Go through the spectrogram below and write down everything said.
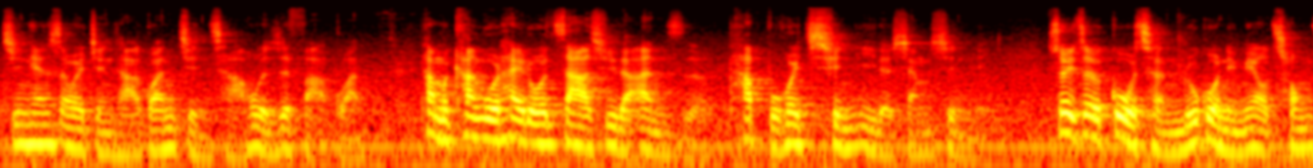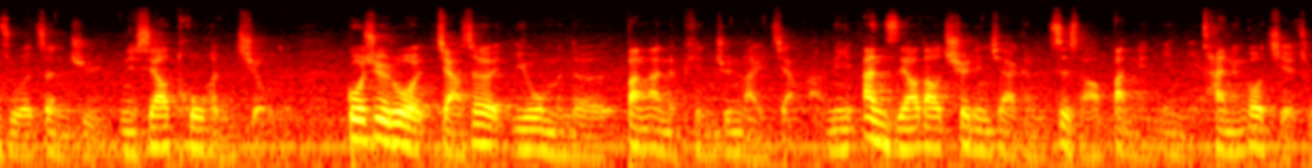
今天身为检察官、警察或者是法官，他们看过太多诈欺的案子了，他不会轻易的相信你。所以这个过程，如果你没有充足的证据，你是要拖很久的。过去如果假设以我们的办案的平均来讲啊，你案子要到确定下来，可能至少要半年一年才能够解除，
